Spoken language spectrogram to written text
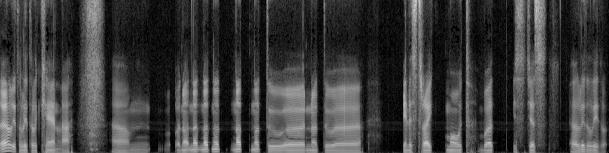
a little little can lah. Um not not not not not not to uh, not to uh, in a strike mode but it's just a little little.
